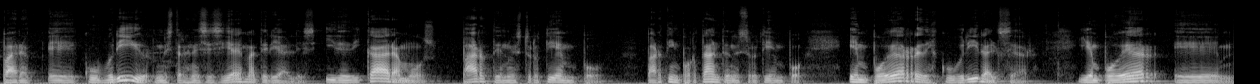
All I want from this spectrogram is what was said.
para eh, cubrir nuestras necesidades materiales y dedicáramos parte de nuestro tiempo, parte importante de nuestro tiempo, en poder redescubrir al ser y en poder eh,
